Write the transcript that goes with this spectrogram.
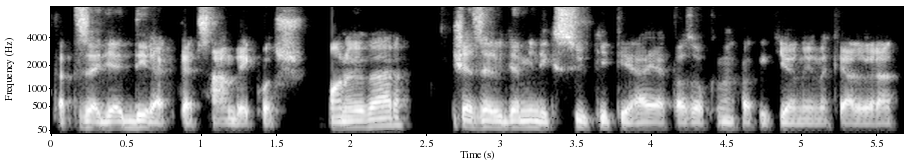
Tehát ez egy, egy direkt, egy szándékos manőver, és ezzel ugye mindig szűkíti helyet azoknak, akik jönnének előre.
